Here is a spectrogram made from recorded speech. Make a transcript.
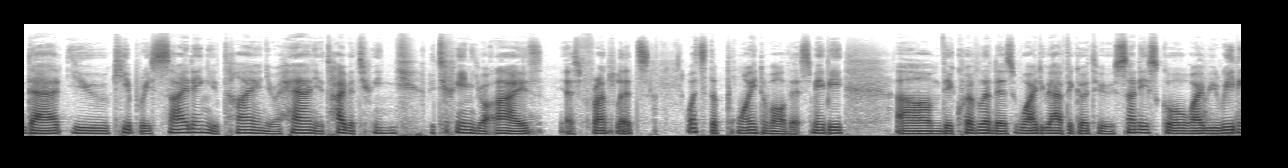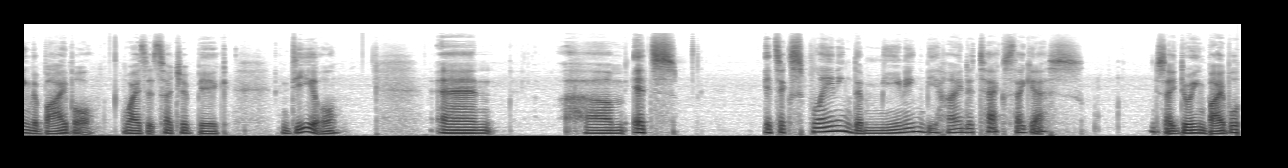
that you keep reciting? You tie in your hand, you tie between between your eyes as frontlets. What's the point of all this? Maybe um, the equivalent is why do you have to go to Sunday school? Why are we reading the Bible? Why is it such a big deal? And um, it's it's explaining the meaning behind a text, I guess. It's like doing Bible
